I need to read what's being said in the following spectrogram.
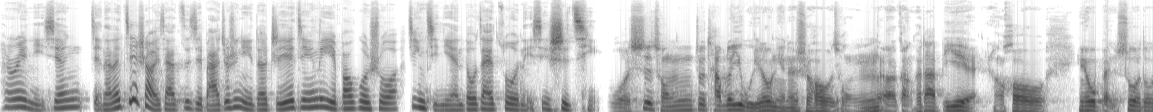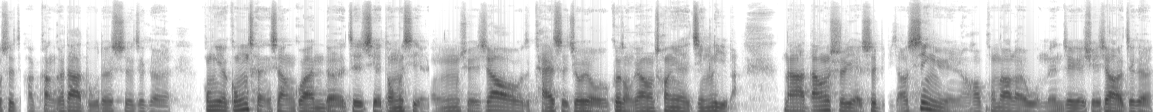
Henry，你先简单的介绍一下自己吧，就是你的职业经历，包括说近几年都在做哪些事情。我是从就差不多一五一六年的时候，我从呃港科大毕业，然后因为我本硕都是啊港科大读的是这个。工业工程相关的这些东西，从学校开始就有各种各样的创业经历吧。那当时也是比较幸运，然后碰到了我们这个学校这个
